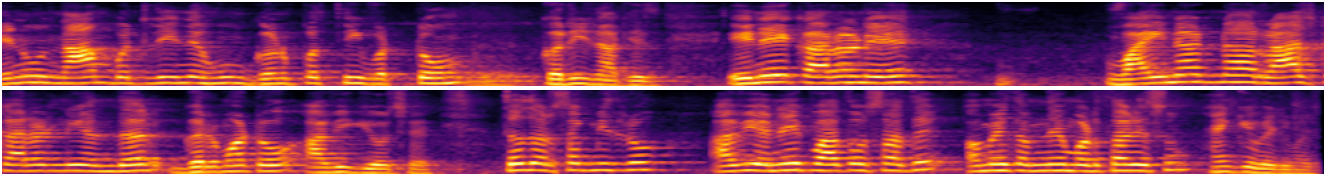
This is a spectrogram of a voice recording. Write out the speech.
એનું નામ બદલીને હું ગણપતિ વટ્ટોમ કરી નાખીશ. એને કારણે વાયનાડના રાજકારણની અંદર ગરમાટો આવી ગયો છે. તો દર્શક મિત્રો, આવી અનેક વાતો સાથે અમે તમને મળતા રહીશું. થેન્ક યુ વેરી મચ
